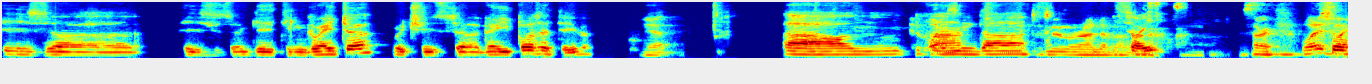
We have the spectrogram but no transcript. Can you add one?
is uh, is getting greater, which is uh, very positive. Yeah. Um, and uh, memorandum. Sorry. Sorry. What is sorry?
